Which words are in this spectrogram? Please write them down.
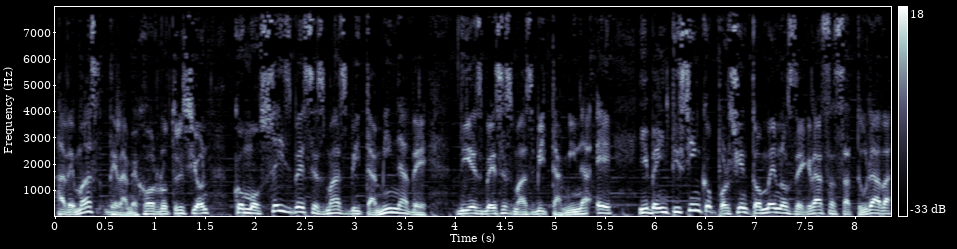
además de la mejor nutrición, como 6 veces más vitamina D, 10 veces más vitamina E y 25% menos de grasa saturada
